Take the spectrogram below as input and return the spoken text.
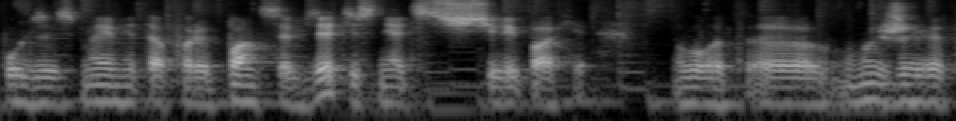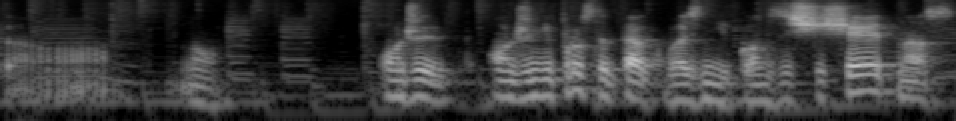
пользуясь моей метафорой, панцирь взять и снять с черепахи. Вот, э, мы же это, ну, он же, он же не просто так возник, он защищает нас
